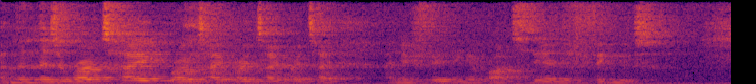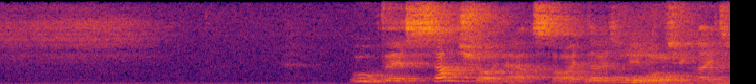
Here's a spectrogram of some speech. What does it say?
And then there's a rotate, rotate, rotate, rotate, and you're feeling it right to the end of the fingers. Oh, there's sunshine outside. Those of you Oh. watching later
